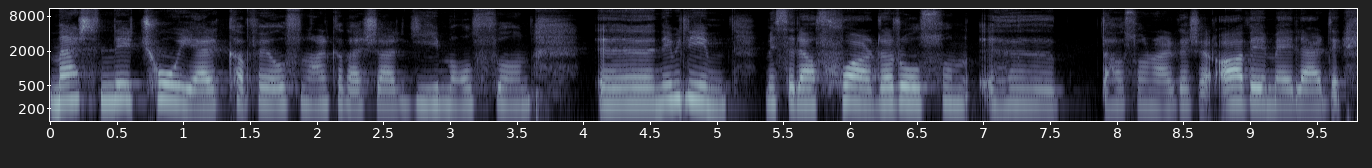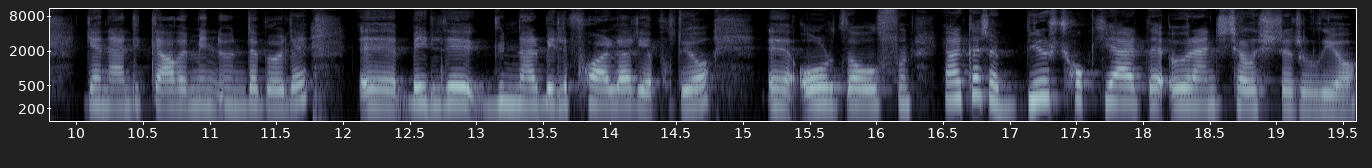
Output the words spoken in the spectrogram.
Mersin'de çoğu yer kafe olsun arkadaşlar giyim olsun e, ne bileyim mesela fuarlar olsun e, daha sonra arkadaşlar AVM'lerde genellikle AVM'nin önünde böyle e, belli günler belli fuarlar yapılıyor. E, orada olsun. Ya arkadaşlar birçok yerde öğrenci çalıştırılıyor.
